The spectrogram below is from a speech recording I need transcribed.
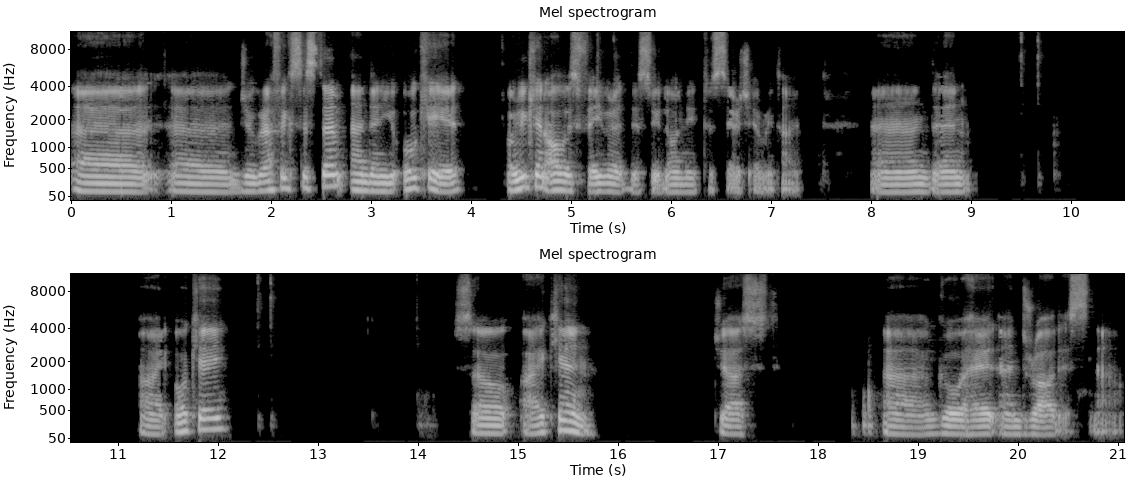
uh, uh, geographic system and then you okay it or you can always favorite this you don't need to search every time. And then I okay. So I can just uh, go ahead and draw this now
